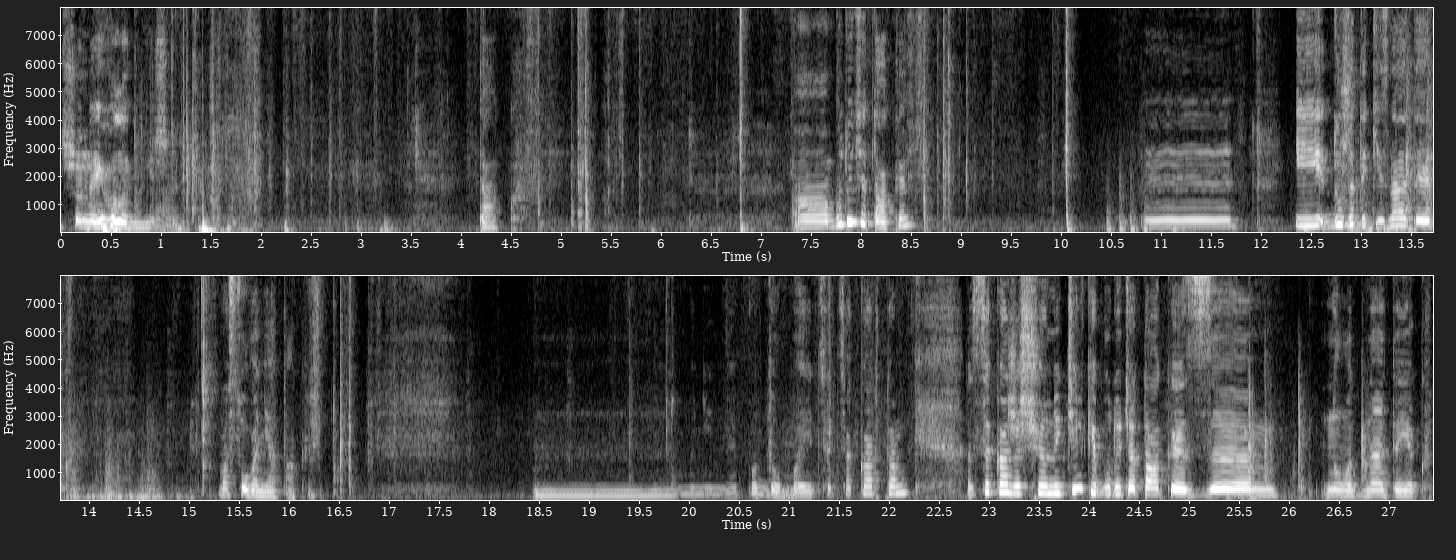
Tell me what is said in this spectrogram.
що найголовніше. Так. А, будуть атаки. І дуже такі, знаєте, як масовані атаки. Ну, мені не подобається ця карта. Це каже, що не тільки будуть атаки з, ну, от, знаєте, як,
